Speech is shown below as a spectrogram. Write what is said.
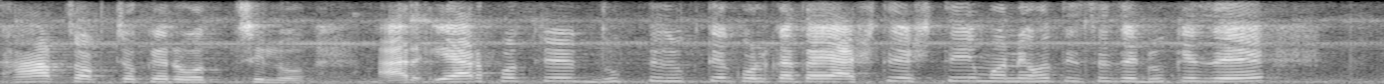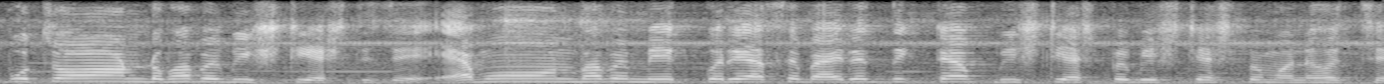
ঝাঁ চকচকে রোদ ছিল। আর এয়ারপোর্টে ঢুকতে ঢুকতে কলকাতায় আসতে আসতেই মনে হতেছে যে ঢুকে যে প্রচণ্ডভাবে বৃষ্টি আসতেছে। এমনভাবে মেঘ করে আছে বাইরের দিকটা, বৃষ্টি আসবে বৃষ্টি আসবে মনে হচ্ছে।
